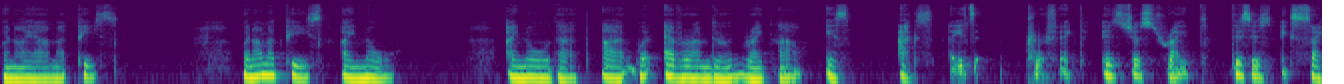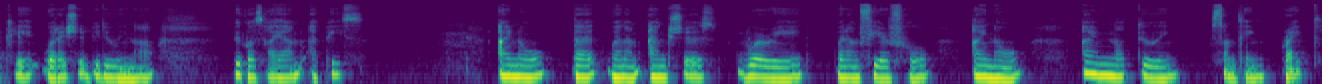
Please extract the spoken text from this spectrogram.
when I am at peace. When I'm at peace, I know. I know that I, whatever I'm doing right now is it's perfect. It's just right. This is exactly what I should be doing now because I am at peace. I know that when I'm anxious, worried, when I'm fearful, I know I'm not doing something right.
